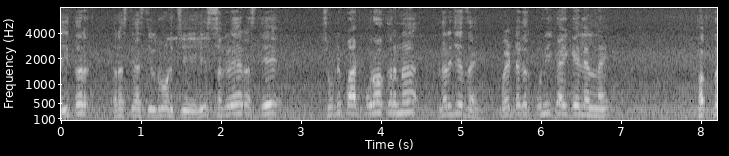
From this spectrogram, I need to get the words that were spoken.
इतर रस्ते असतील रोडचे हे सगळे रस्ते शेवटी पाठपुरावा करणं गरजेचं आहे. बैठकं कुणी काही केलेलं नाही. फक्त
